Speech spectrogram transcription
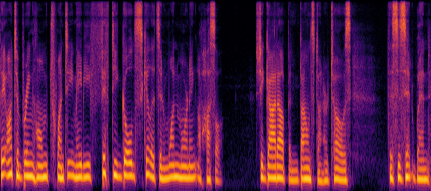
they ought to bring home 20, maybe 50 gold skillets in one morning of hustle. She got up and bounced on her toes. This is it, Wen.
